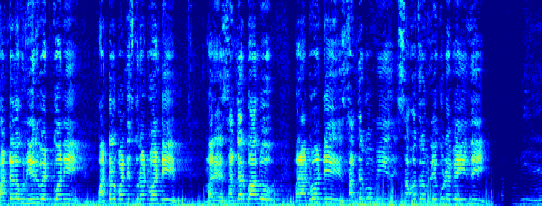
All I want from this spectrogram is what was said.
పంటలకు నీరు పెట్టుకొని పంటలు పండించుకున్నటువంటి మరి సందర్భాలు మరి అటువంటి సందర్భం ఈ సంవత్సరం లేకుండా పోయింది. ఏ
